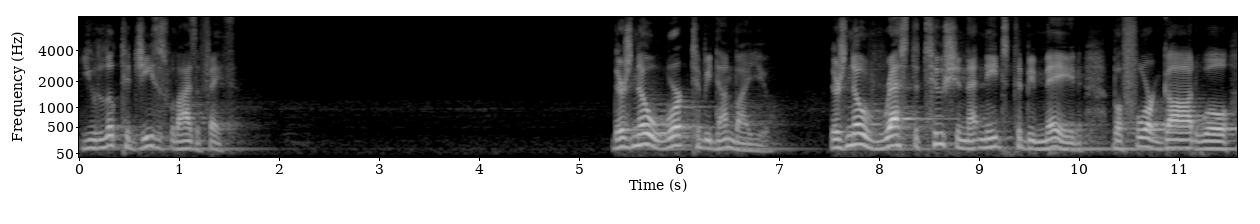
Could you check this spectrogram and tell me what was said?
You look to Jesus with eyes of faith. There's no work to be done by you. There's no restitution that needs to be made before God will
